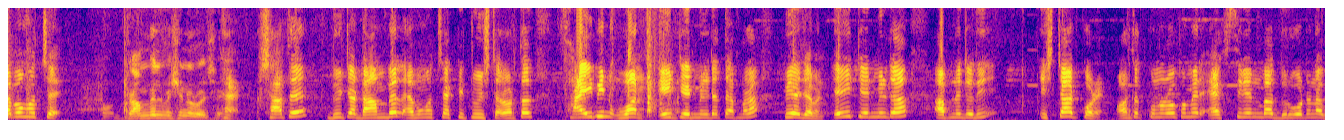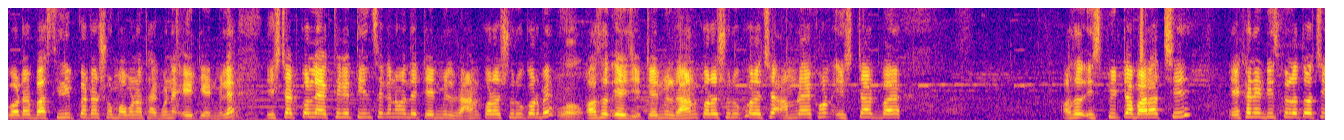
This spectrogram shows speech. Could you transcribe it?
এবং হচ্ছে ড্রামবেল মেশিনও রয়েছে। হ্যাঁ সাথে দুইটা ডাম্বেল এবং হচ্ছে একটি টুইস্টার অর্থাৎ ফাইভ ইন ওয়ান এই ট্রেডমিলটাতে আপনারা পেয়ে যাবেন। এই ট্রেডমিলটা আপনি যদি স্টার্ট করেন অর্থাৎ কোনো রকমের অ্যাক্সিডেন্ট বা দুর্ঘটনা ঘটার বা স্লিপ কাটার সম্ভাবনা থাকবে না এই ট্রেডমিলে স্টার্ট করলে এক থেকে তিন সেকেন্ডের মধ্যে ট্রেডমিল রান করা শুরু করবে। অর্থাৎ এই যে ট্রেডমিল রান করা শুরু করেছে আমরা এখন স্টার্ট বা অর্থাৎ স্পিডটা বাড়াচ্ছি। এখানে ডিসপ্লেতে হচ্ছে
